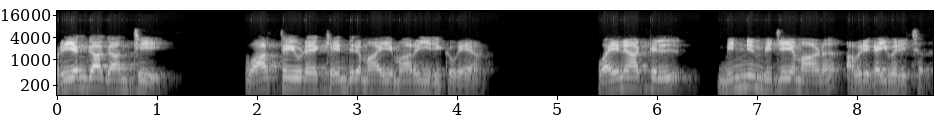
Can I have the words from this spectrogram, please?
പ്രിയങ്ക ഗാന്ധി വാർത്തയുടെ കേന്ദ്രമായി മാറിയിരിക്കുകയാണ്. വയനാട്ടിൽ മിന്നും വിജയമാണ് അവർ കൈവരിച്ചത്.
